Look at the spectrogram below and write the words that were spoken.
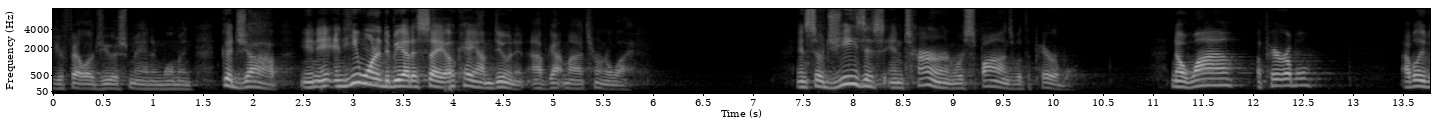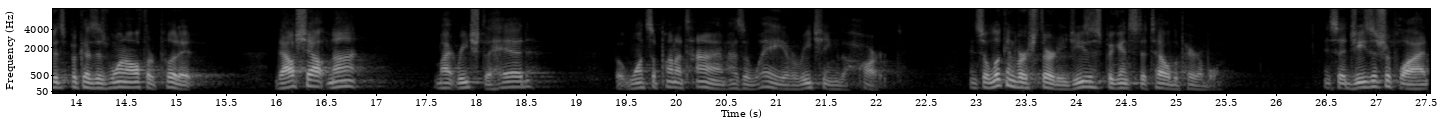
your fellow Jewish man and woman. Good job. And, and he wanted to be able to say, Okay, I'm doing it. I've got my eternal life. And so Jesus, in turn, responds with a parable. Now, why a parable? I believe it's because, as one author put it, thou shalt not might reach the head, but once upon a time has a way of reaching the heart. And so, look in verse 30. Jesus begins to tell the parable. He said, Jesus replied,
